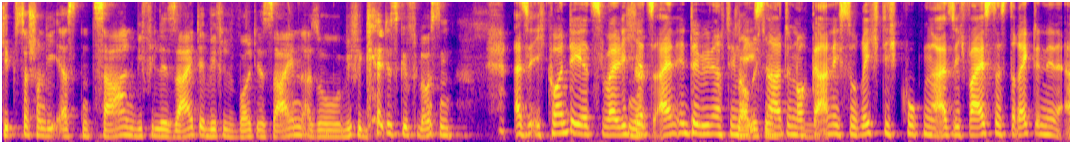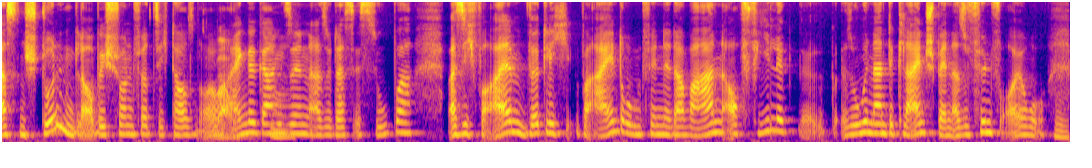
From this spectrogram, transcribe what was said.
Gibt es da schon die ersten Zahlen? Wie viele seid ihr? Wie viel wollt ihr sein? Also wie viel Geld ist geflossen? Also ich konnte jetzt, weil ich ja. jetzt ein Interview nach dem glaube nächsten ich, ja. hatte, noch gar nicht so richtig gucken. Also ich weiß, dass direkt in den ersten Stunden, glaube ich, schon 40.000 Euro wow. eingegangen mhm. sind. Also das ist super. Was ich vor allem wirklich beeindruckend finde, da waren auch viele äh, sogenannte Kleinspenden, also 5 Euro. Mhm.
